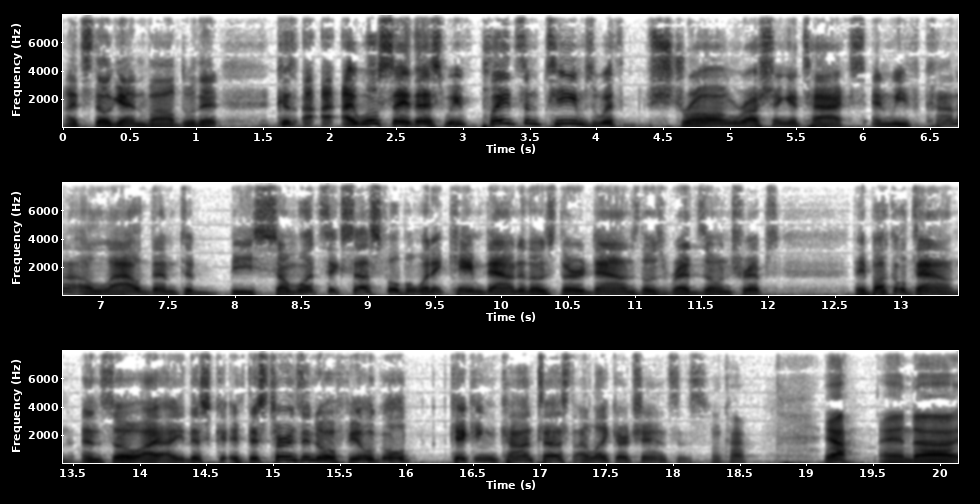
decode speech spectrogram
I'd still get involved with it. Because I, I, will say this we've played some teams with strong rushing attacks, and we've kind of allowed them to be somewhat successful. But when it came down to those third downs, those red zone trips, they buckle down. And so I, I this if this turns into a field goal kicking contest, I like our chances. Okay. Yeah, and uh,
